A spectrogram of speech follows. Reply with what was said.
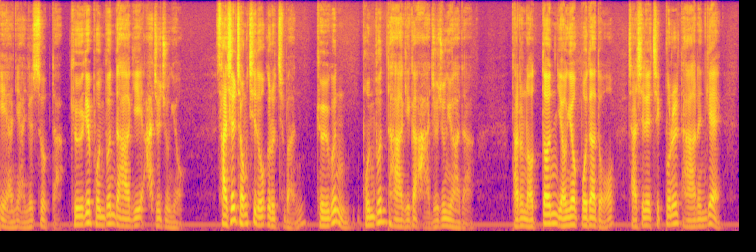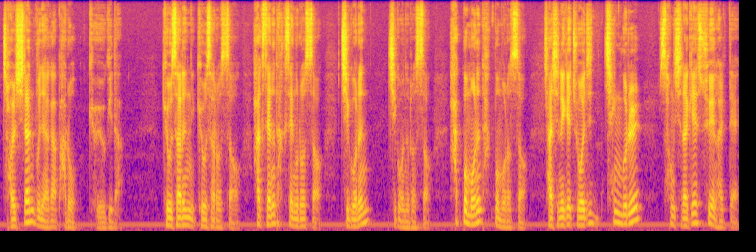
해안이 아닐 수 없다. 교육의 본분 다하기 아주 중요. 사실 정치도 그렇지만 교육은 본분 다하기가 아주 중요하다. 다른 어떤 영역보다도 자신의 직분을 다하는 게 절실한 분야가 바로 교육이다. 교사는 교사로서, 학생은 학생으로서, 직원은 직원으로서, 학부모는 학부모로서 자신에게 주어진 책무를 성실하게 수행할 때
